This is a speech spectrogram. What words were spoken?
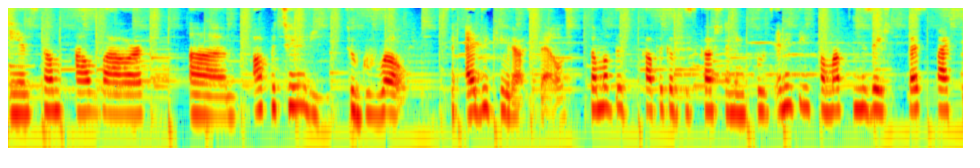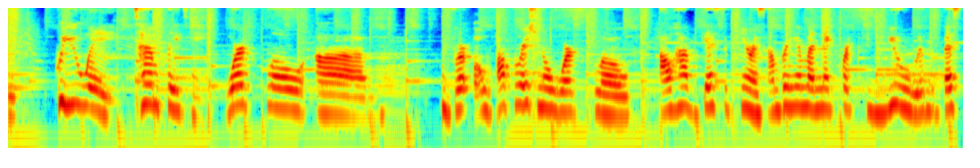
and some of our um, opportunities to grow, to educate ourselves. Some of the topic of discussion includes anything from optimization, best practice, QA, templating, workflow. Um, ver- operational workflow. I'll have guest appearance. I'm bringing my network to you. And the best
